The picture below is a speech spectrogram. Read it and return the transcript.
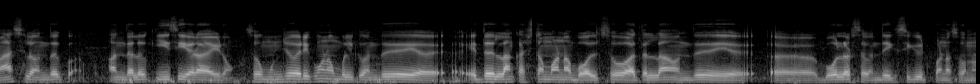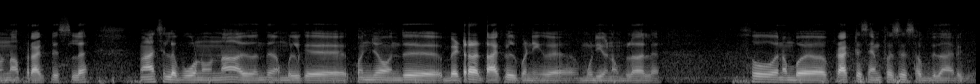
மேட்ச்சில் வந்து அந்த அளவுக்கு ஈஸியராக ஆகிடும் ஸோ முடிஞ்ச வரைக்கும் நம்மளுக்கு வந்து எதெல்லாம் கஷ்டமான பால்ஸோ அதெல்லாம் வந்து பவுலர்ஸை வந்து எக்ஸிக்யூட் பண்ண சொன்னோம்னா ப்ராக்டிஸில் மேட்ச்சில் போகணுன்னா அது வந்து நம்மளுக்கு கொஞ்சம் வந்து பெட்டராக டேக்கிள் பண்ணிக்க முடியும் நம்மளால். ஸோ நம்ம ப்ராக்டிஸ் எம்ஃபசிஸ் அப்படி தான் இருக்குது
